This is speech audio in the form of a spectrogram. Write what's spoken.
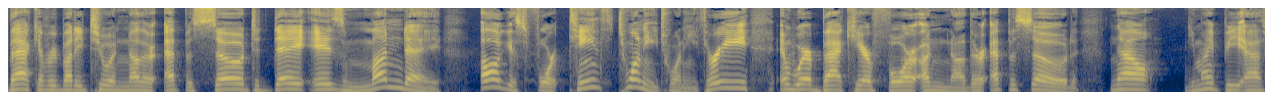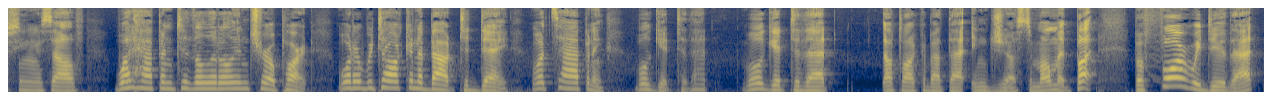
back, everybody, to another episode. Today is Monday, August 14th, 2023, and we're back here for another episode. Now, you might be asking yourself, what happened to the little intro part? What are we talking about today? What's happening? We'll get to that. We'll get to that. I'll talk about that in just a moment. But before we do that,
